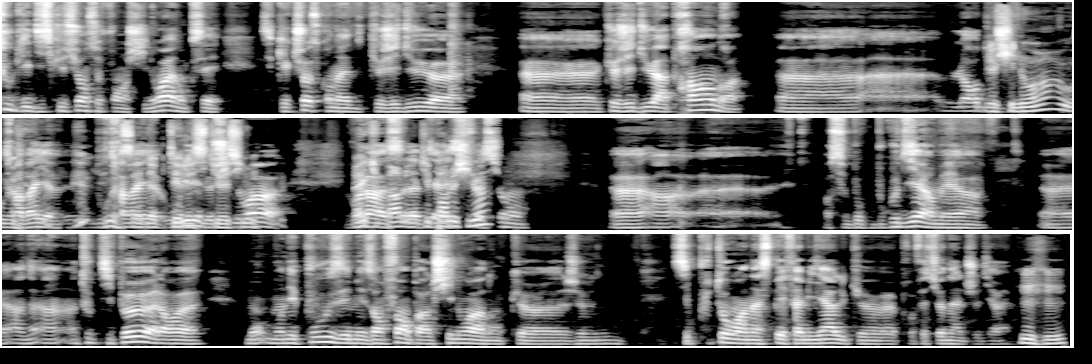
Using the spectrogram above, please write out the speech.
toutes les discussions se font en chinois, donc c'est quelque chose qu'on a que j'ai dû que j'ai dû apprendre lors du chinois ou... travail du travail oui, le chinois. Voilà, tu parles, tu parles le chinois euh, c'est beaucoup, beaucoup dire, mais un, un, un, tout petit peu. Alors, mon, mon, épouse et mes enfants parlent chinois, donc je c'est plutôt un aspect familial que professionnel, je dirais. Mhm,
